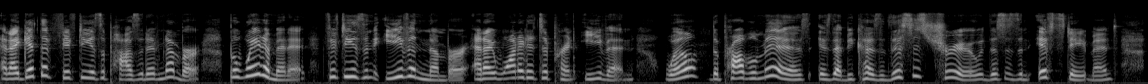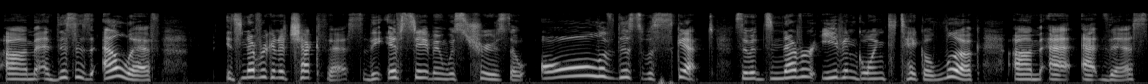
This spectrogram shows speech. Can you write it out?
And I get that 50 is a positive number, but wait a minute, 50 is an even number and I wanted it to print even. Well, the problem is, is that because this is true, this is an if statement, um, and this is elif, it's never going to check this. The if statement was true, so all of this was skipped. So it's never even going to take a look um, at, at this.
